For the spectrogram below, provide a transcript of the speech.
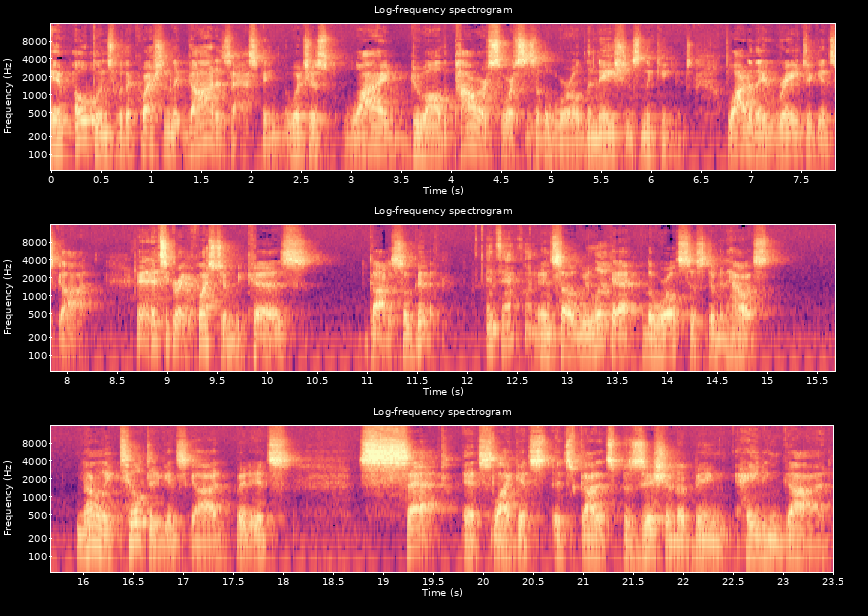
it opens with a question that God is asking, which is why do all the power sources of the world, the nations and the kingdoms, why do they rage against God? And it's a great question because God is so good. Exactly. And so we look at the world system and how it's not only tilted against God, but it's set. It's like it's it's got its position of being hating God.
